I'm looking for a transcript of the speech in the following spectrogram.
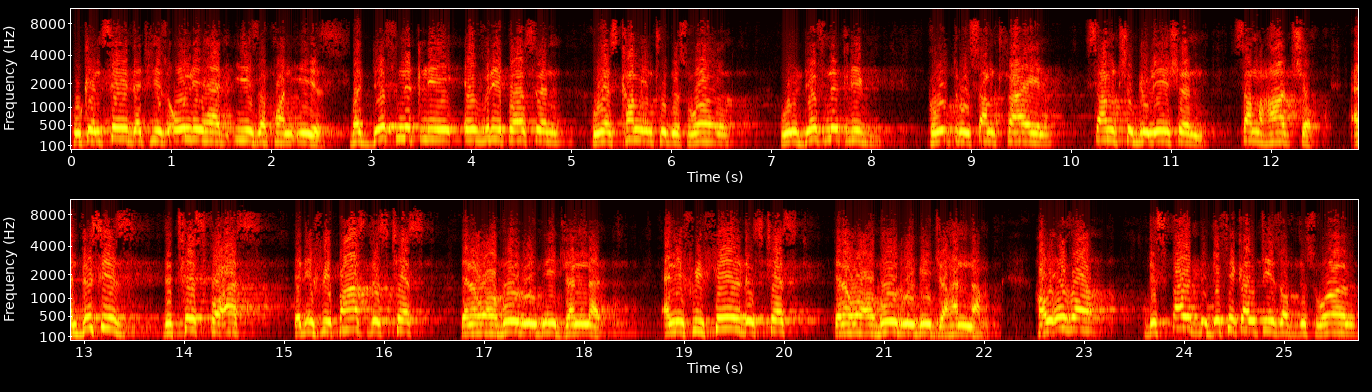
who can say that he has only had ease upon ease. But definitely every person who has come into this world will definitely go through some trial, some tribulation, some hardship. And this is the test for us, that if we pass this test, then our abode will be Jannat. And if we fail this test, then our abode will be Jahannam. However, despite the difficulties of this world,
